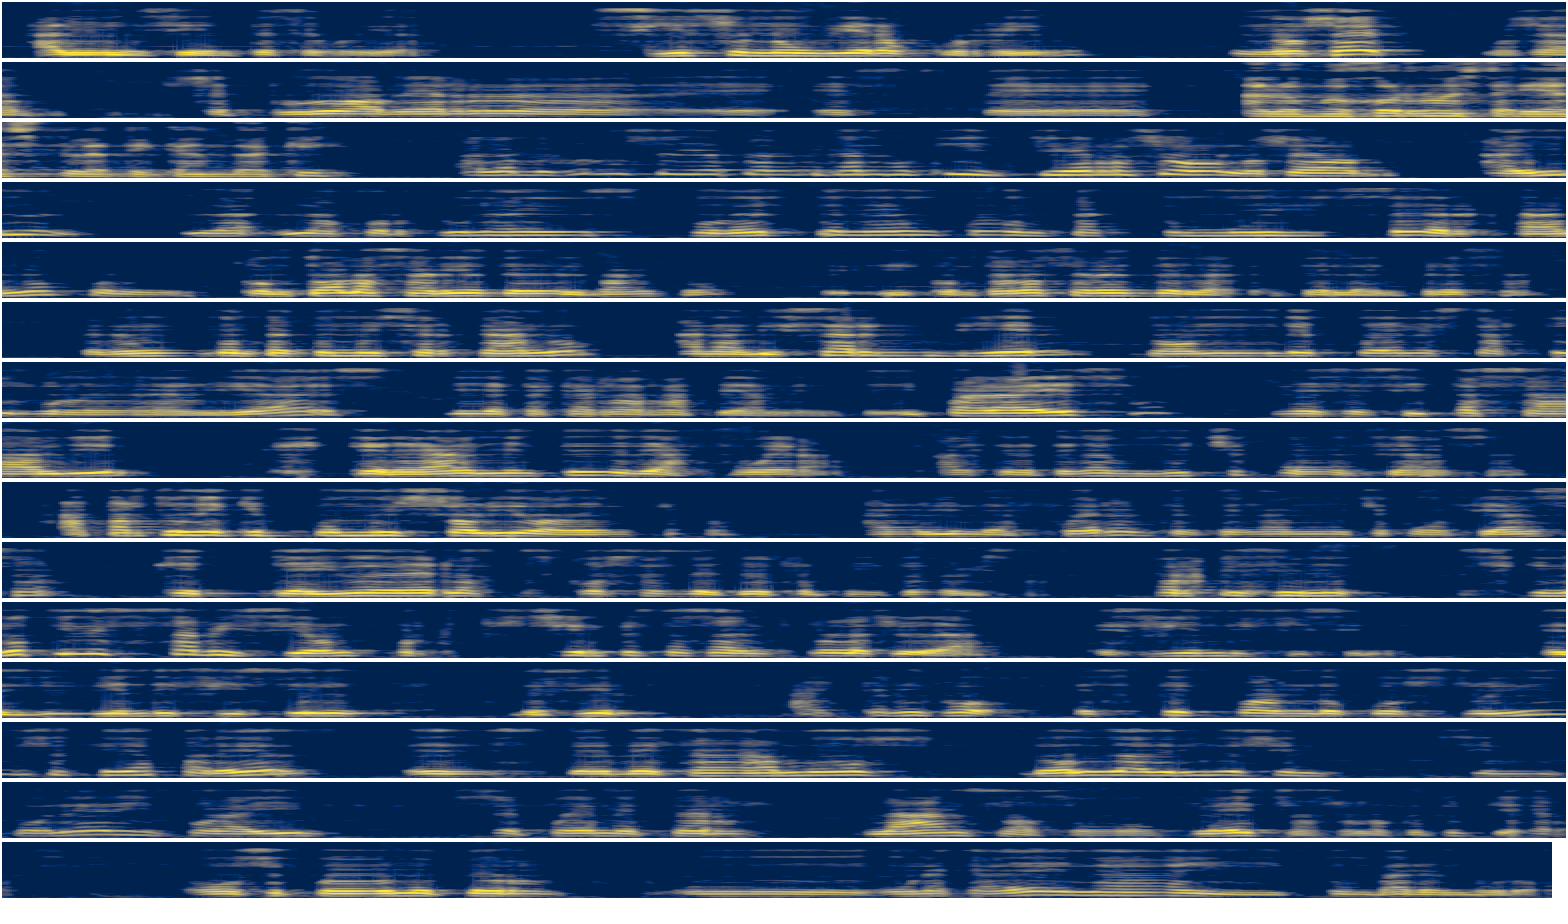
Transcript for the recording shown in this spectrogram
al incidente de seguridad. Si eso no hubiera ocurrido, no sé, o sea, se pudo haber, eh, este... A lo mejor no estarías platicando aquí. A lo mejor no estaría platicando aquí, tienes razón, o sea, ahí la, fortuna es poder tener un contacto muy cercano con, todas las áreas del banco y con todas las áreas de la, de la, empresa, tener un contacto muy cercano, analizar bien dónde pueden estar tus vulnerabilidades y atacarlas rápidamente. Y para eso necesitas a alguien generalmente de afuera, al que le tengas mucha confianza, aparte un equipo muy sólido adentro, alguien de afuera que tengas mucha confianza, que te ayude a ver las cosas desde otro punto de vista. Porque si, si no tienes esa visión, porque tú siempre estás adentro de la ciudad, es bien difícil. Es bien difícil decir, ay, qué dijo, es que cuando construimos aquella pared, este, dejamos dos ladrillos sin, sin poner y por ahí se puede meter lanzas o flechas o lo que tú quieras. O se puede meter una cadena y tumbar el muro.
